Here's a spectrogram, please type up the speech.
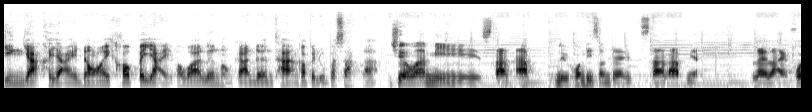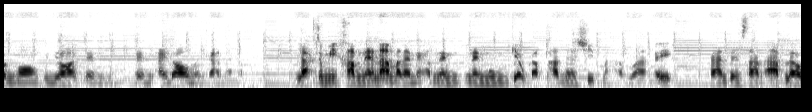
ยิ่งอยากขยายน้อยเข้าไปใหญ่ เพราะว่าเรื่องของการเดินทางก็เป็นอุปสรรคละเชื่อว่ามีสตาร์ทอัพหรือคนที่สนใจสตาร์ทอัพเนี่ยหลาย ๆ คนมองคุณยอดเป็นเป็นไอดอลเหมือนกันนะครับอยากจะมีคำแนะนำอะไรไหมครับในในมุมเกี่ยวกับ partnership นะครับว่าเอ้ยการเป็นสตาร์ทอัพแล้ว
